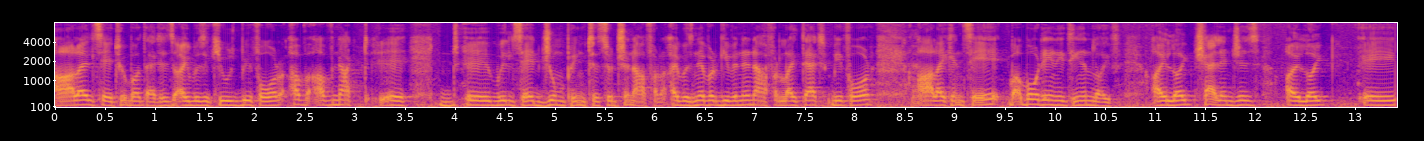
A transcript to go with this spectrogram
All I'll say to you about that is I was accused before of, of not, uh, uh, we'll say, jumping to such an offer. I was never given an offer like that before. All I can say about anything in life, I like challenges, I like uh,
